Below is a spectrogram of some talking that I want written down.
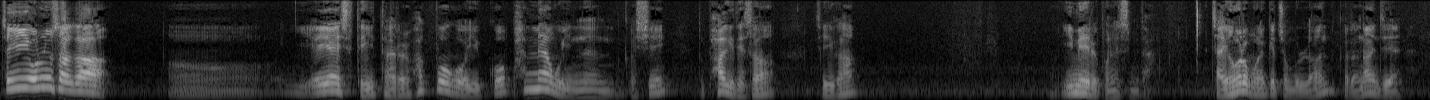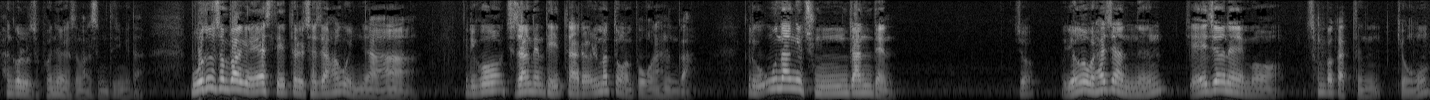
자, 이 언론사가 어, 이 AIS 데이터를 확보하고 있고 판매하고 있는 것이 파악이 돼서 저희가 이메일을 보냈습니다. 자, 영어로 보냈겠죠, 물론. 그러나 이제 한글로 번역해서 말씀드립니다. 모든 선박이 AIS 데이터를 저장하고 있냐, 그리고 저장된 데이터를 얼마 동안 보관하는가, 그리고 운항이 중단된? 영업을 하지 않는 예전에 뭐 선박 같은 경우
